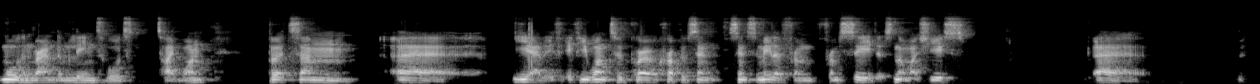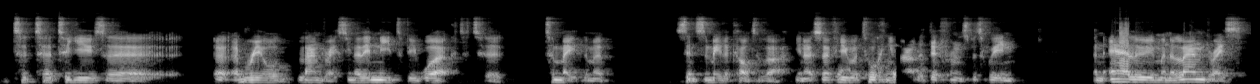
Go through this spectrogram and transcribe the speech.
more than random lean towards type one. But um, uh, yeah, if, if you want to grow a crop of sinsemilla from from seed, it's not much use uh, to, to to use a, a real land race. You know, they need to be worked to to make them a sinsemilla cultivar. You know, so if yeah. you were talking about the difference between an heirloom and a land race,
